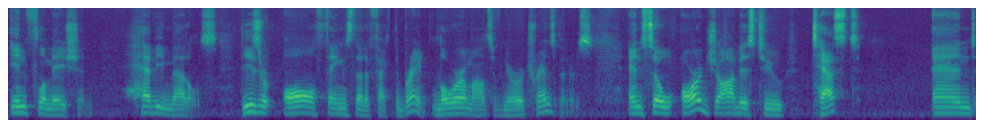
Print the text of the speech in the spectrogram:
inflammation, heavy metals. These are all things that affect the brain, lower amounts of neurotransmitters. And so our job is to test and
